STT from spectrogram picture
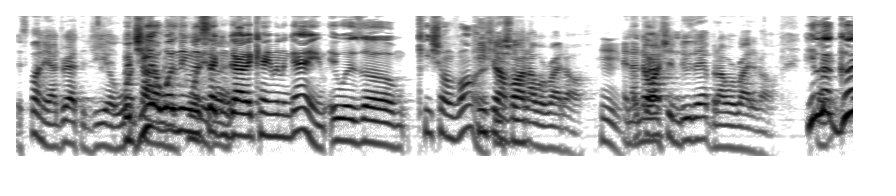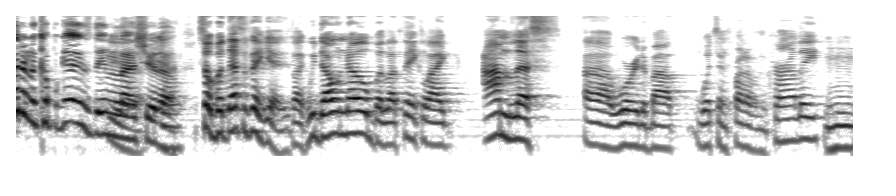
It's funny. I drafted Gio. But Gio wasn't even the second like- guy that came in the game. It was um, Ke'Shawn Vaughn. Ke'Shawn Vaughn, I would write off, and I know I shouldn't do that, but I would write it off. He looked good in a couple games at the end of last year, yeah. though. So, but that's the thing. Yeah, like we don't know, but I think like I'm less uh, worried about what's in front of them currently, Mm-hmm.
